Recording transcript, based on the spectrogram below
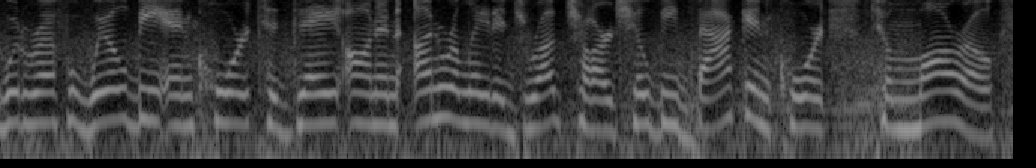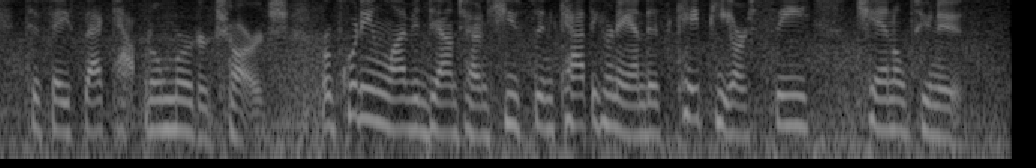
Woodruff will be in court today on an unrelated drug charge. He'll be back in court tomorrow to face that capital murder charge. Reporting live in downtown Houston, Kathy Hernandez, KPRC, Channel 2 News.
